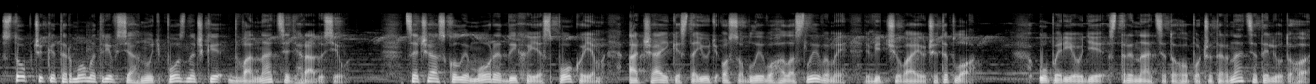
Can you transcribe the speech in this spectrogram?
стопчики термометрів сягнуть позначки 12 градусів. Це час, коли море дихає спокоєм, а чайки стають особливо галасливими, відчуваючи тепло. У періоді з 13 по 14 лютого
